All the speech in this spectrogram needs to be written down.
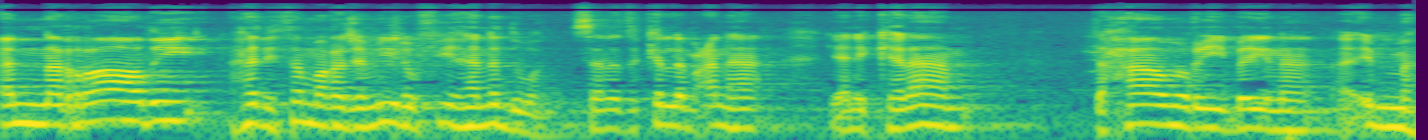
أن الراضي هذه ثمرة جميلة وفيها ندوة سنتكلم عنها يعني كلام تحاوري بين أئمة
